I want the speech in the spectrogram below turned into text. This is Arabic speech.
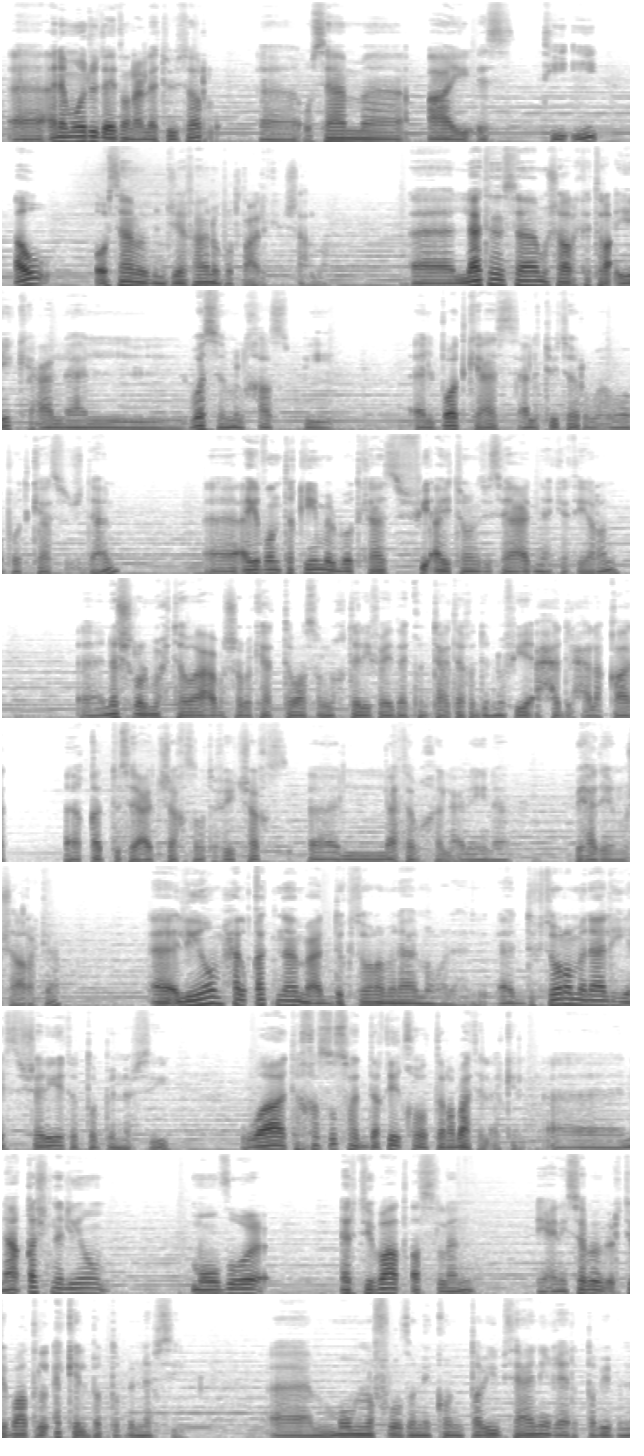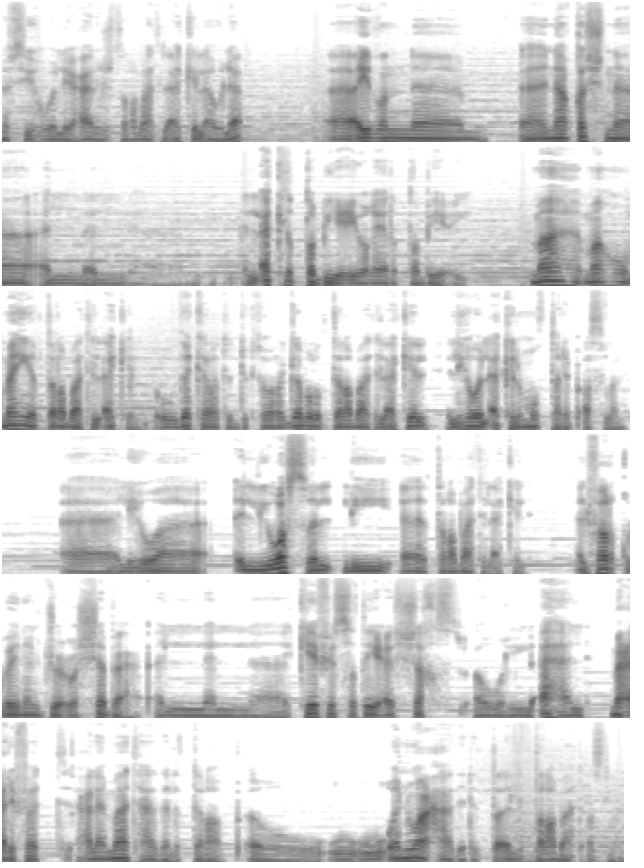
آه، أنا موجود أيضا على تويتر آه، أسامة آي إس تي إي أو أسامة بن جيفان وبطلع لك إن شاء الله. لا تنسى مشاركة رأيك على الوسم الخاص بالبودكاست على تويتر وهو بودكاست وجدان. أيضا تقييم البودكاست في آيتونز يساعدنا كثيرا. نشر المحتوى عبر شبكات التواصل المختلفة إذا كنت تعتقد أنه في أحد الحلقات قد تساعد شخص أو تفيد شخص. آه، لا تبخل علينا بهذه المشاركة. آه، اليوم حلقتنا مع الدكتورة منال موالالي الدكتورة منال هي استشارية الطب النفسي وتخصصها الدقيق هو اضطرابات الأكل. آه، ناقشنا اليوم موضوع ارتباط أصلا يعني سبب ارتباط الأكل بالطب النفسي. مو من المفروض أن يكون طبيب ثاني غير الطبيب النفسي هو اللي يعالج اضطرابات الأكل أو لا. أيضا ناقشنا الأكل الطبيعي وغير الطبيعي. ما ما هو ما هي اضطرابات الأكل؟ وذكرت الدكتورة قبل اضطرابات الأكل اللي هو الأكل المضطرب أصلا. آه اللي هو اللي يوصل لاضطرابات الأكل. الفرق بين الجوع والشبع ال ال كيف يستطيع الشخص أو الأهل معرفة علامات هذا الاضطراب وأنواع هذه الاضطرابات أصلا.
